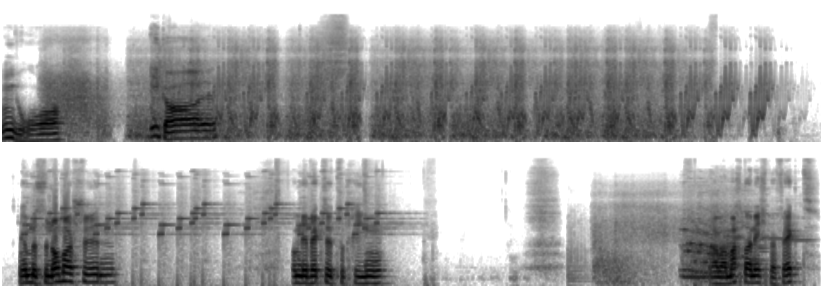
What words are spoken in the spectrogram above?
Joa. Egal. Wir müssen nochmal schön, um den Wechsel zu kriegen. Aber macht er nicht perfekt.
